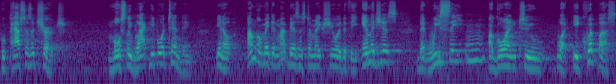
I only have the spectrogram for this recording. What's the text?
who pastors a church, mostly black people attending, you know, I'm going to make it my business to make sure that the images that we see mm-hmm. are going to, what, equip us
